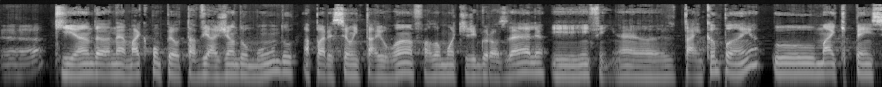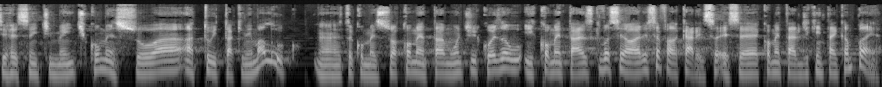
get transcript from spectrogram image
uhum. que anda, né? Mike Pompeo tá viajando o mundo, apareceu em Taiwan, falou um monte de groselha e, enfim, né, tá em campanha. O Mike Pence recentemente começou a, a twittar que nem maluco. Né? Você começou a comentar um monte de coisa e comentários que você olha e você fala, cara, isso, esse é comentário de quem tá em campanha.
